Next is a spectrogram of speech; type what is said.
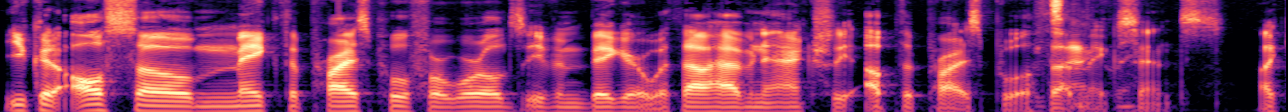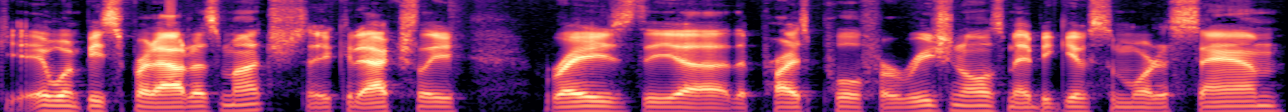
you could also make the prize pool for worlds even bigger without having to actually up the prize pool. If that makes sense, like it wouldn't be spread out as much, so you could actually raise the uh, the prize pool for regionals. Maybe give some more to Sam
